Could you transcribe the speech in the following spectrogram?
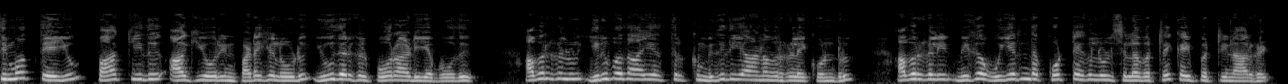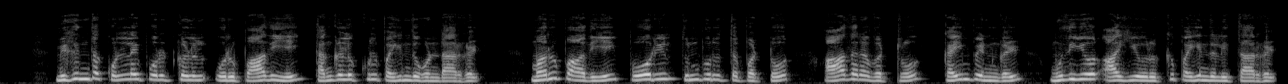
திமோத்தேயு பாக்கிது ஆகியோரின் படைகளோடு யூதர்கள் போராடிய போது அவர்களுள் இருபதாயிரத்திற்கும் மிகுதியானவர்களை கொன்று அவர்களின் மிக உயர்ந்த கோட்டைகளுள் சிலவற்றை கைப்பற்றினார்கள். மிகுந்த கொள்ளை பொருட்களுள் ஒரு பாதியை தங்களுக்குள் பகிர்ந்து கொண்டார்கள். மறுபாதியை போரில் துன்புறுத்தப்பட்டோர் ஆதரவற்றோர் கைம்பெண்கள் முதியோர் ஆகியோருக்கு பகிர்ந்தளித்தார்கள்.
